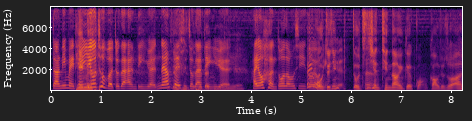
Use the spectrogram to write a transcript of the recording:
对啊，你每天 YouTube 就在按订阅，Netflix 就在订阅，还有很多东西都有订阅。我最近我之前听到一个广告，就是说啊，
